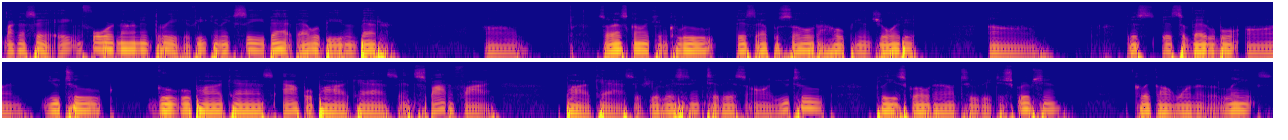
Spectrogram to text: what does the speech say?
like I said, eight and four, nine and three. If he can exceed that, that would be even better. Um, so that's gonna conclude this episode. I hope you enjoyed it. Um, this it's available on YouTube, Google Podcasts, Apple Podcasts, and Spotify Podcasts. If you're listening to this on YouTube, please scroll down to the description, click on one of the links,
